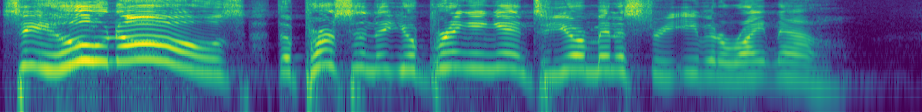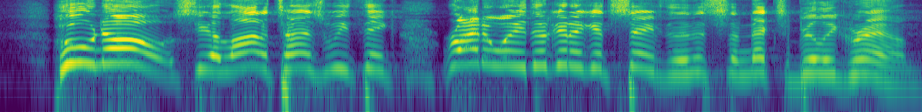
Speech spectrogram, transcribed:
See, who knows the person that you're bringing into your ministry even right now? Who knows? See, a lot of times we think right away they're going to get saved and it's the next Billy Graham.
